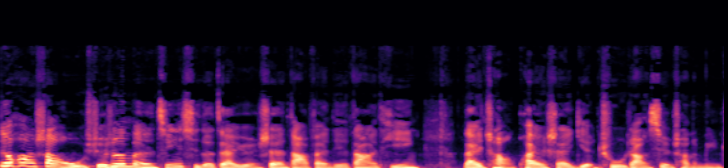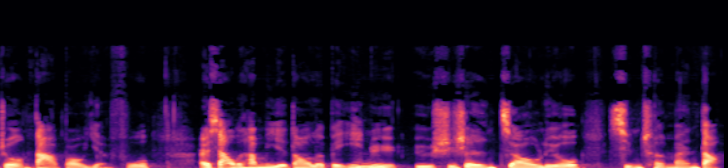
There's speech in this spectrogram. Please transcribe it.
六号上午，学生们惊喜的在圆山大饭店大厅来场快闪演出，让现场的民众大饱眼福。而下午，他们也到了北一女与师生交流，行程满档。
